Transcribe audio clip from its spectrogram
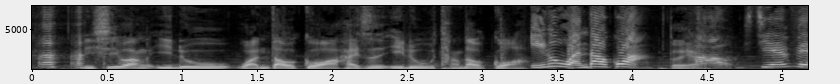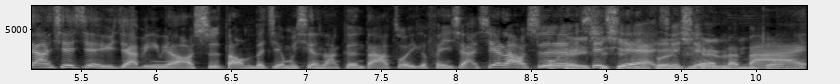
你希望一路玩到挂，还是一路躺到挂？一路玩到挂。对啊。好，今天非常谢谢于嘉宾于老师到我们的节目现场跟大家做一个分享，谢谢老师谢谢，谢谢，拜拜。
